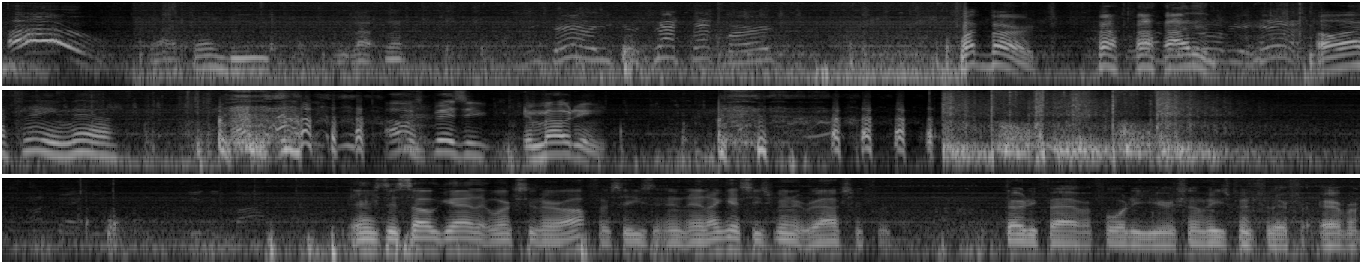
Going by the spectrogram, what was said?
Oh! Got fun, dude. You got one? Barely, you could have shot that bird What bird? I didn't. over your head. Oh, I seen now. I was busy emoting. There's this old guy that works in our office. He's and, and I guess he's been at Rouser for 35 or 40 years. Something he's been for there forever.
